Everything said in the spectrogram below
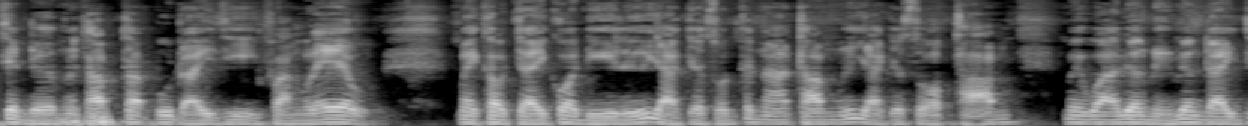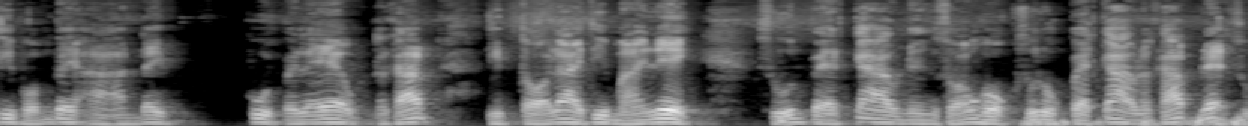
เช่นเดิมนะครับ ถ้าผู้ใดที่ฟังแล้ว ไม่เข้าใจก็ดีหรืออยากจะสนทนาธรรมหรืออยากจะสอบถาม ไม่ว่าเรื่องหนึ่งเรื่องใดที่ผมได้อ่านได้ พูดไปแล้วนะครับ ติดต่อได้ที่หมายเลข 0891260689 นะครับ และ 025133279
